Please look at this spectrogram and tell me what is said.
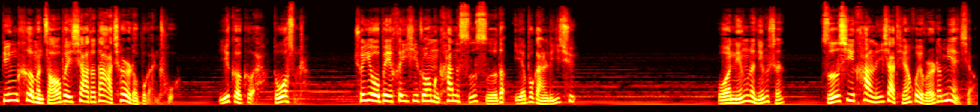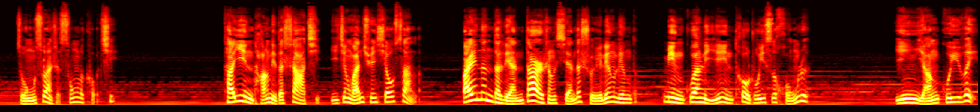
宾客们早被吓得大气儿都不敢出，一个个呀哆嗦着，却又被黑西装们看得死死的，也不敢离去。我凝了凝神。仔细看了一下田慧文的面相，总算是松了口气。他印堂里的煞气已经完全消散了，白嫩的脸蛋上显得水灵灵的，命官里隐隐透出一丝红润。阴阳归位，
